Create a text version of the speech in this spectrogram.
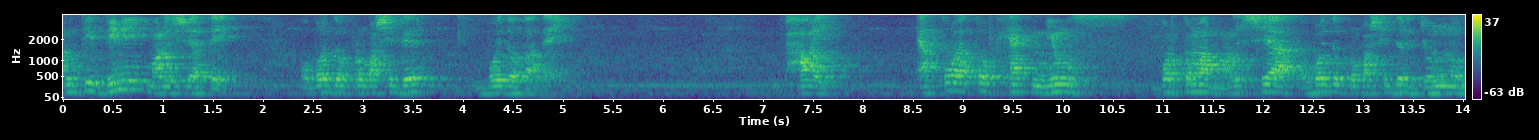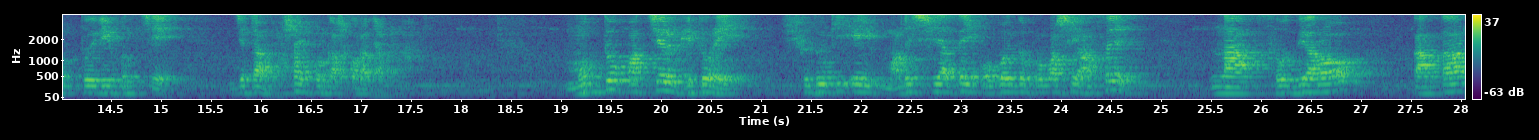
প্রতিদিনই মালয়েশিয়াতে অবৈধ প্রবাসীদের বৈধতা দেয়। ভাই, এত এত ফ্যাক নিউজ বর্তমান মালয়েশিয়া অবৈধ প্রবাসীদের জন্য তৈরি হচ্ছে, যেটা ভাষায় প্রকাশ করা যাবে না। মধ্যপ্রাচ্যের ভিতরে শুধু কি এই মালয়েশিয়াতেই অবৈধ প্রবাসী আছে? না, সৌদি আরব, কাতার,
